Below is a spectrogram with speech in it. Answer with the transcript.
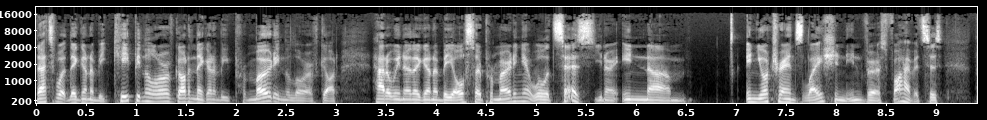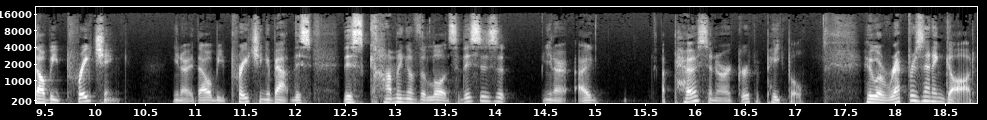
That's what they're going to be keeping the law of God, and they're going to be promoting the law of God. How do we know they're going to be also promoting it? Well, it says, you know, in um, in your translation in verse five, it says they'll be preaching. You know, they'll be preaching about this this coming of the Lord. So this is a you know a a person or a group of people who are representing God.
